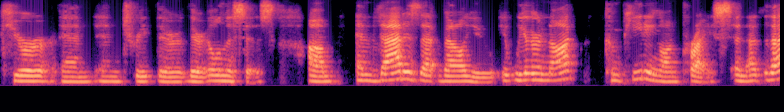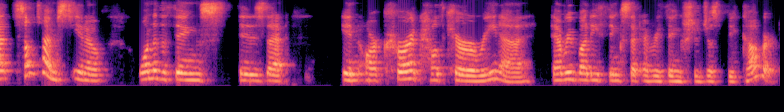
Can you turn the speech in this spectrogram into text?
cure and and treat their their illnesses. Um, and that is that value. It, we are not competing on price. And that, that sometimes, you know, one of the things is that in our current healthcare arena, everybody thinks that everything should just be covered.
